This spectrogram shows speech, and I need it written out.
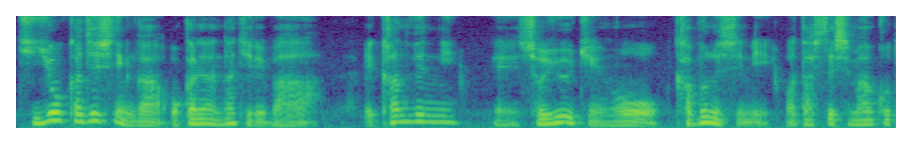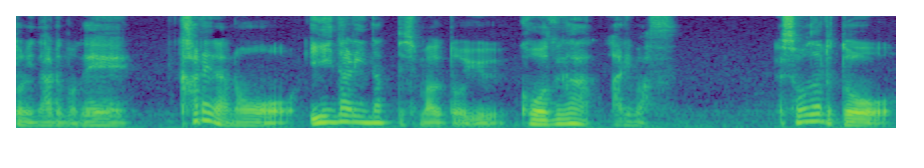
起業家自身がお金がなければ、完全に所有権を株主に渡してしまうことになるので、彼らの言いなりになってしまうという構図があります。そうなると、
